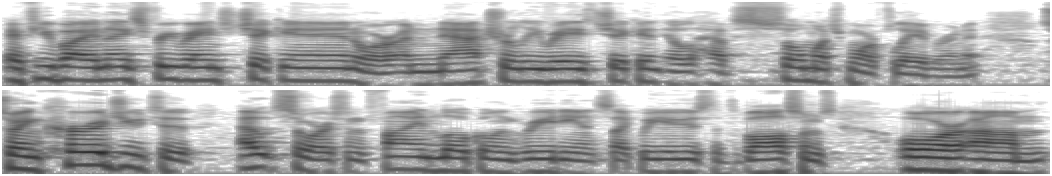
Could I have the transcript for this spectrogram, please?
If you buy a nice free-range chicken or a naturally raised chicken, it'll have so much more flavor in it. So I encourage you to outsource and find local ingredients like we use at the Balsams or um,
